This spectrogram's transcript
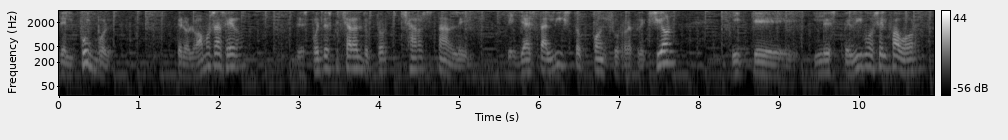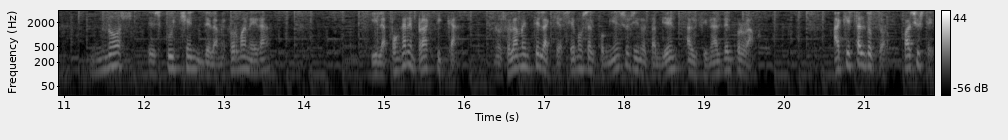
del fútbol. Pero lo vamos a hacer después de escuchar al doctor Charles Stanley, que ya está listo con su reflexión y que les pedimos el favor nos escuchen de la mejor manera y la pongan en práctica, no solamente la que hacemos al comienzo, sino también al final del programa. Aquí está el doctor, pase usted.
